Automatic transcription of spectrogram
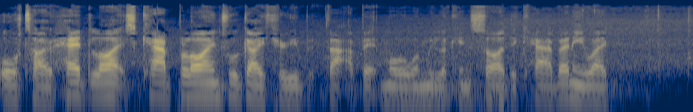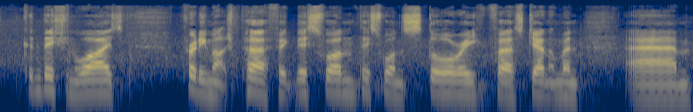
auto headlights, cab blinds. We'll go through that a bit more when we look inside the cab anyway. Condition wise, pretty much perfect this one. This one's story, first gentleman. Um,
